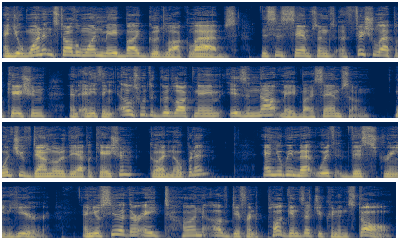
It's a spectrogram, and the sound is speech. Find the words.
and you'll want to install the one made by GoodLock Labs. This is Samsung's official application, and anything else with the GoodLock name is not made by Samsung. Once you've downloaded the application, go ahead and open it, and you'll be met with this screen here. And you'll see that there are a ton of different plugins that you can install,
